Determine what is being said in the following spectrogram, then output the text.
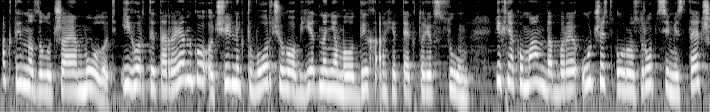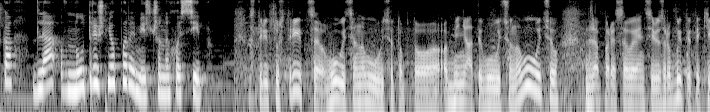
активно залучає молодь. Ігор Титаренко, очільник творчого об'єднання молодих архітекторів Сум. Їхня команда бере участь у розробці містечка для внутрішньо переміщених осіб. Стріт-ту-стріт це вулиця на вулицю, тобто обміняти вулицю на вулицю для переселенців зробити такі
